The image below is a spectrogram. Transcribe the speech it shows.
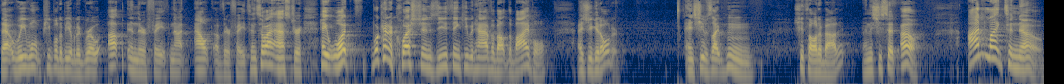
That we want people to be able to grow up in their faith, not out of their faith. And so I asked her, hey, what, what kind of questions do you think you would have about the Bible as you get older? And she was like, hmm. She thought about it. And then she said, oh, I'd like to know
